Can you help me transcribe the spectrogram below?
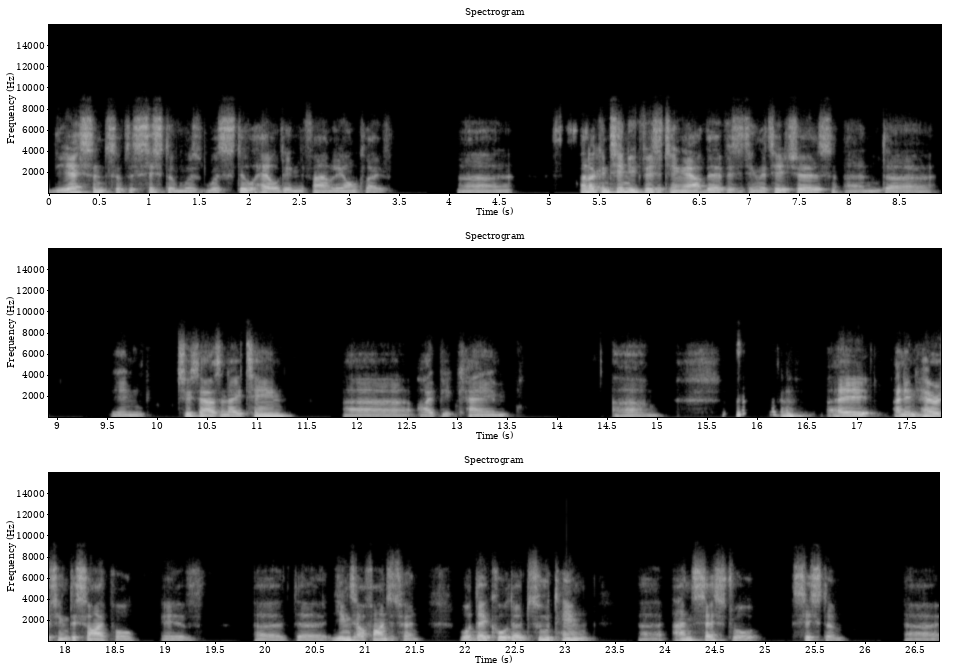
the essence of the system was was still held in the family enclave, and I continued visiting out there, visiting the teachers, and uh, in 2018, uh, I became um, a an inheriting disciple of uh, the Yingzhao Fanzitren, what they call the Zuteng uh, ancestral system uh,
